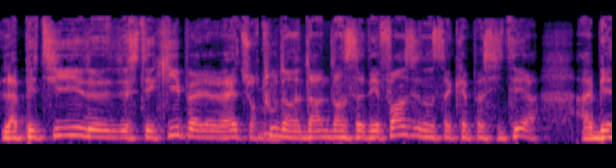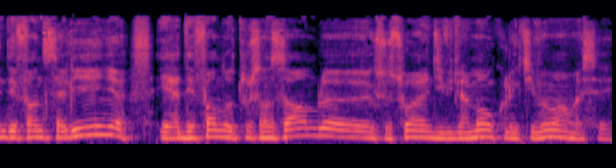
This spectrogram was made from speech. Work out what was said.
l'appétit de, de, cette équipe, elle va être surtout dans, dans, dans, sa défense et dans sa capacité à, à, bien défendre sa ligne et à défendre tous ensemble, que ce soit individuellement ou collectivement. Ouais, c'est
